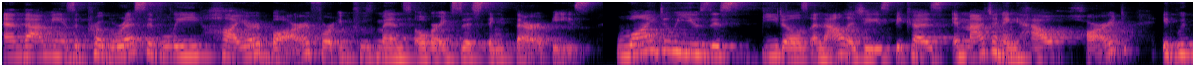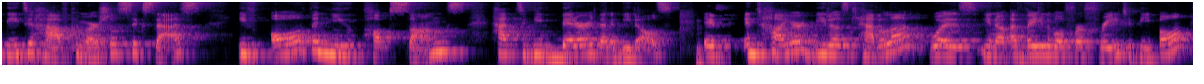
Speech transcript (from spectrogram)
And that means a progressively higher bar for improvements over existing therapies. Why do we use these Beatles analogies? Because imagining how hard it would be to have commercial success if all the new pop songs had to be better than the Beatles, if entire Beatles catalog was, you know, available for free to people,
